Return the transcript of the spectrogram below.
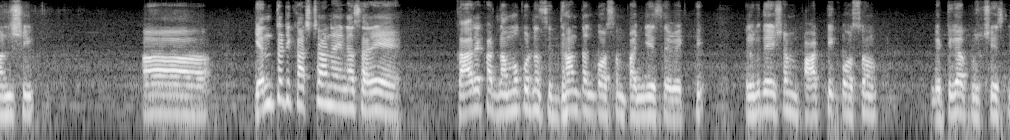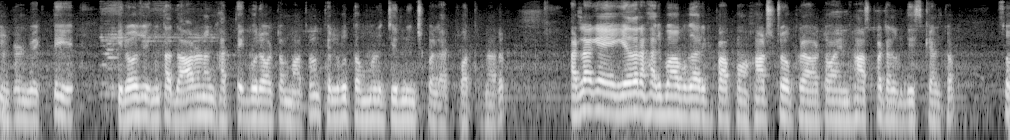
మనిషి ఎంతటి కష్టానైనా సరే కార్యకర్త నమ్ముకున్న సిద్ధాంతం కోసం పనిచేసే వ్యక్తి తెలుగుదేశం పార్టీ కోసం గట్టిగా కృషి చేసినటువంటి వ్యక్తి ఈరోజు ఇంత దారుణంగా హత్యకు గురవటం మాత్రం తెలుగు తమ్ముళ్ళు జీర్ణించుకోలేకపోతున్నారు. అట్లాగే ఈదర హరిబాబు గారికి పాపం హార్ట్ స్ట్రోక్ రావటం ఆయన హాస్పిటల్కి తీసుకెళ్ళటం సో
